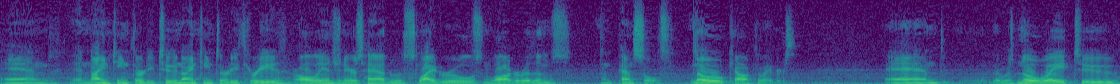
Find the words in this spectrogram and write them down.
And in 1932, 1933, all the engineers had was slide rules and logarithms and pencils, no calculators. And there was no way to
